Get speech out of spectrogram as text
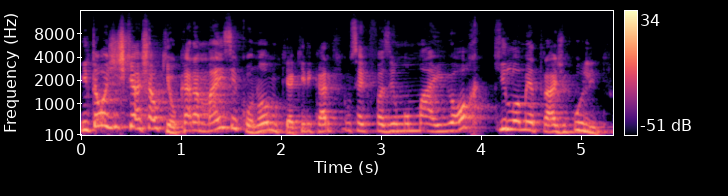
Então a gente quer achar o quê? O cara mais econômico é aquele cara que consegue fazer uma maior quilometragem por litro.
